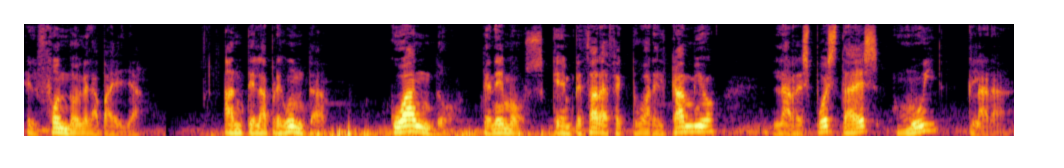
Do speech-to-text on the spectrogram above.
el fondo de la paella. Ante la pregunta, ¿cuándo tenemos que empezar a efectuar el cambio? La respuesta es muy clara.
